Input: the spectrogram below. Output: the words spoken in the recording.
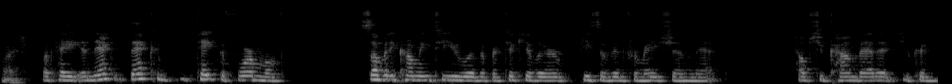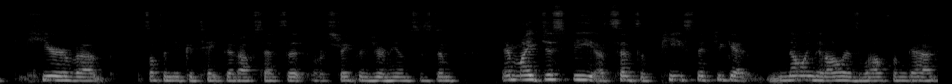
Right. Okay, and that that could take the form of somebody coming to you with a particular piece of information that helps you combat it. You could hear about something you could take that offsets it or strengthens your immune system. It might just be a sense of peace that you get knowing that all is well from God.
